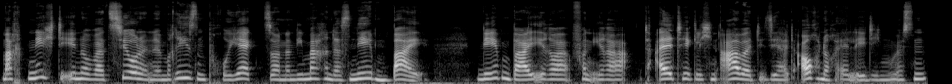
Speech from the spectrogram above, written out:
macht nicht die Innovation in einem Riesenprojekt, sondern die machen das nebenbei. Nebenbei ihrer, von ihrer alltäglichen Arbeit, die sie halt auch noch erledigen müssen.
